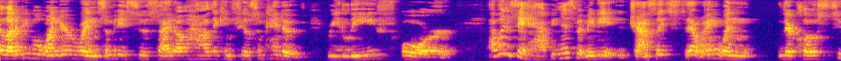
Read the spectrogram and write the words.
a lot of people wonder when somebody's suicidal how they can feel some kind of relief or I wouldn't say happiness, but maybe it translates that way when they're close to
